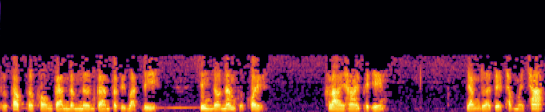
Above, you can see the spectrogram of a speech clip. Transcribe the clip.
ประคับประคองการดำเนินการปฏิบัติดี สิ่งเหล่านั้นก็ค่อย คลายหายไปเอง อย่างเหลือแต่ธรรมชาติ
